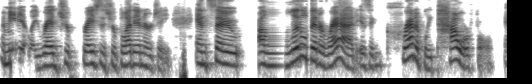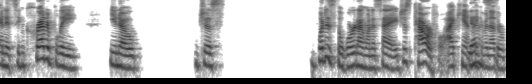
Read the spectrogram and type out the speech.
immediately red your, raises your blood energy. And so a little bit of red is incredibly powerful and it's incredibly, you know, just what is the word I want to say? Just powerful. I can't yes. think of another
